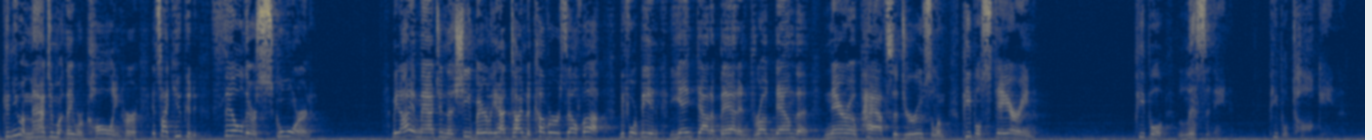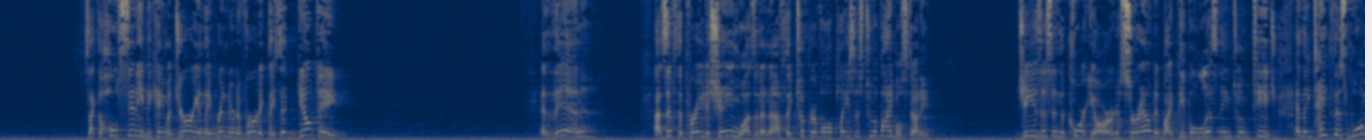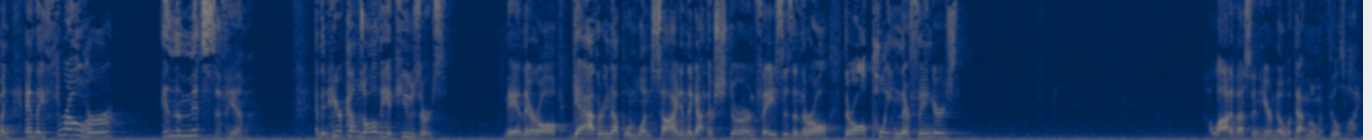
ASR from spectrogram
Can you imagine what they were calling her? It's like you could feel their scorn. I mean, I imagine that she barely had time to cover herself up before being yanked out of bed and drugged down the narrow paths of Jerusalem. People staring, people listening, people talking. It's like the whole city became a jury and they rendered a verdict. They said, guilty. And then, as if the parade of shame wasn't enough, they took her of all places to a Bible study. Jesus in the courtyard, surrounded by people listening to him teach. And they take this woman and they throw her in the midst of him. And then here comes all the accusers. Man, they're all gathering up on one side and they got their stern faces and they're all they're all pointing their fingers. A lot of us in here know what that moment feels like.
